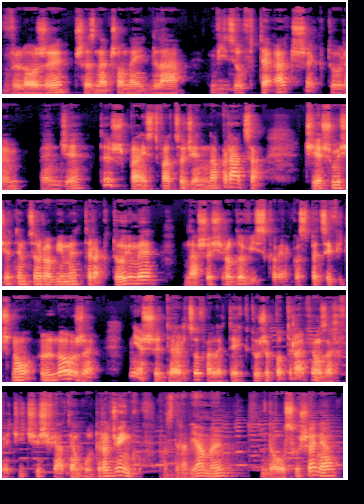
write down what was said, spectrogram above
w loży przeznaczonej dla widzów w teatrze, którym będzie też Państwa codzienna praca. Cieszmy się tym, co robimy, traktujmy nasze środowisko jako specyficzną lożę nie szyderców, ale tych, którzy potrafią zachwycić się światem ultradźwięków. Pozdrawiamy. Do usłyszenia.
